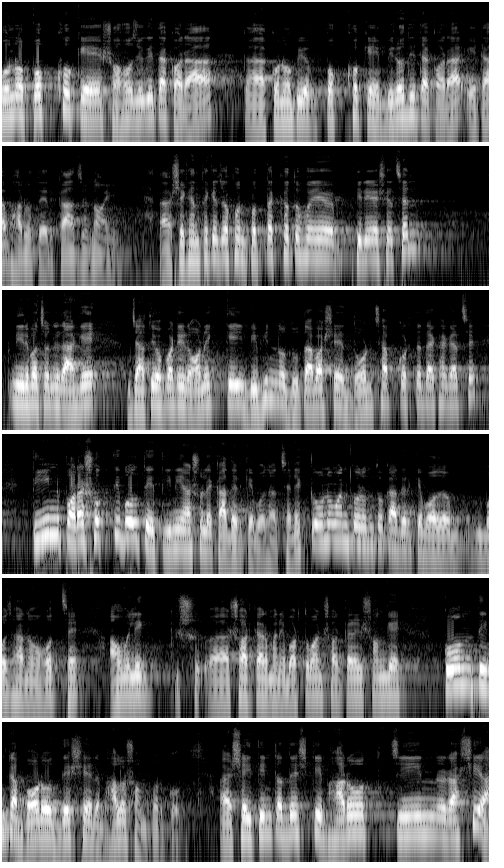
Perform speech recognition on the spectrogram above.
কোনো পক্ষকে সহযোগিতা করা কোনো পক্ষকে বিরোধিতা করা এটা ভারতের কাজ নয়। সেখান থেকে যখন প্রত্যাখ্যাত হয়ে ফিরে এসেছেন নির্বাচনের আগে জাতীয় পার্টির অনেককেই বিভিন্ন দূতাবাসে দৌড়ঝাঁপ করতে দেখা গেছে। তিন পরাশক্তি বলতে তিনি আসলে কাদেরকে বোঝাচ্ছেন? একটু অনুমান করুন তো, কাদেরকে বোঝানো হচ্ছে? আওয়ামী লীগ সরকার মানে বর্তমান সরকারের সঙ্গে কোন তিনটা বড় দেশের ভালো সম্পর্ক? সেই তিনটা দেশ কি ভারত, চীন, রাশিয়া?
